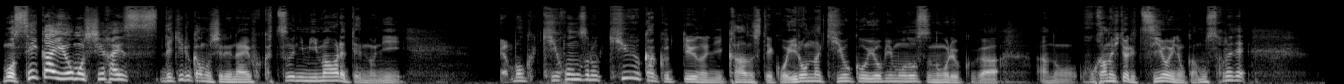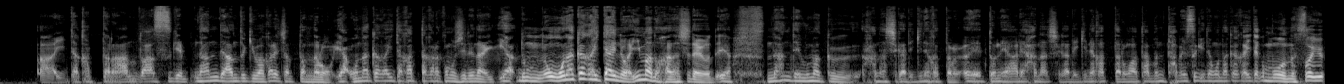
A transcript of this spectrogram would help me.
もう世界をも支配できるかもしれない腹痛に見舞われてんのに、僕基本その嗅覚っていうのに関してこういろんな記憶を呼び戻す能力があの他の人より強いのかもうそれでああ痛かったな。あすげえ。なんであの時別れちゃったんだろう。いやお腹が痛かったからかもしれない。いやでもお腹が痛いのは今の話だよ。いやなんでうまく話ができなかったの？えー、っとねあれ話ができなかったのは多分食べ過ぎでお腹が痛くもうそういう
